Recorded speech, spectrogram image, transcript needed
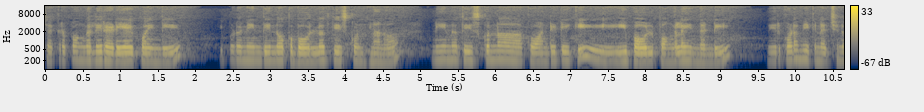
చక్కెర పొంగలి రెడీ అయిపోయింది. ఇప్పుడు నేను దీన్ని ఒక బౌల్లోకి తీసుకుంటున్నాను. నేను తీసుకున్న క్వాంటిటీకి ఈ బౌల్ పొంగలైందండి. మీరు కూడా మీకు నచ్చిన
